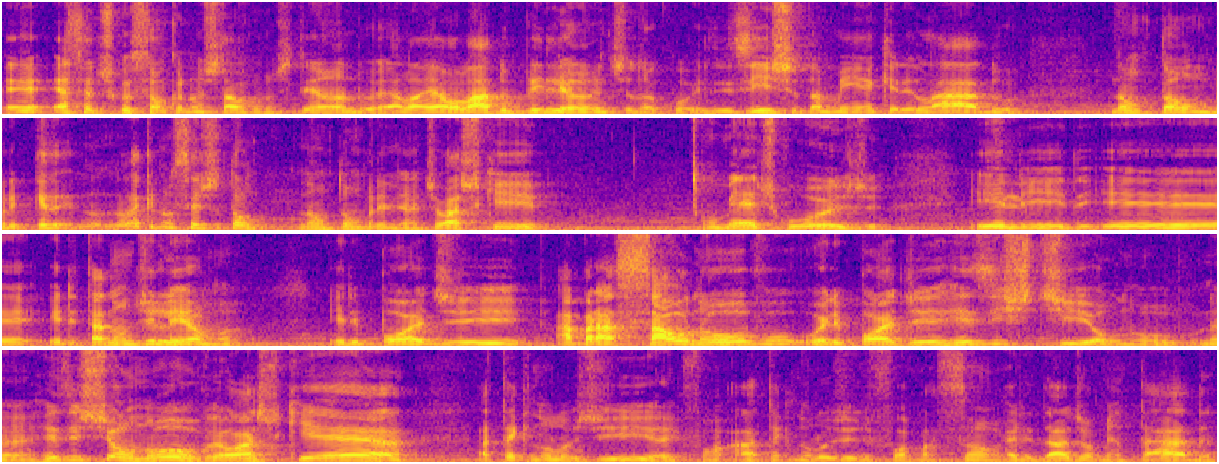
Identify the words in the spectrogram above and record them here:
é, essa discussão que nós estávamos tendo, ela é o lado brilhante da coisa. Existe também aquele lado não tão não é que não seja tão não tão brilhante. Eu acho que o médico hoje ele é, ele está num dilema. Ele pode abraçar o novo ou ele pode resistir ao novo, né? Resistir ao novo, eu acho que é a tecnologia, a tecnologia de informação, realidade aumentada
